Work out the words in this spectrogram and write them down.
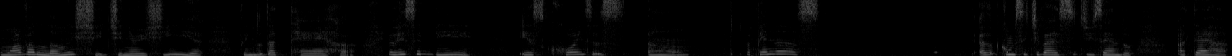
um avalanche de energia vindo da terra. Eu recebi e as coisas hum, apenas é como se estivesse dizendo a terra,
